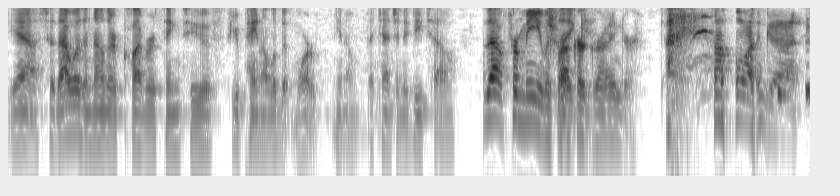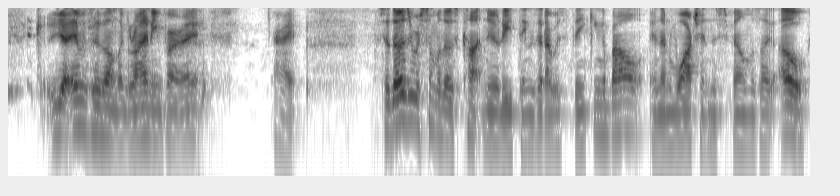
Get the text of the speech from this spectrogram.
Yeah, so that was another clever thing too. If you're paying a little bit more, you know, attention to detail. That for me was trucker like, grinder. oh my god, yeah, emphasis on the grinding part, right? All right. So those were some of those continuity things that I was thinking about, and then watching this film was like, oh,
